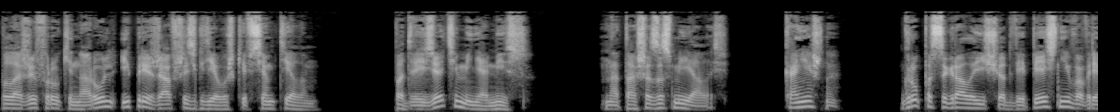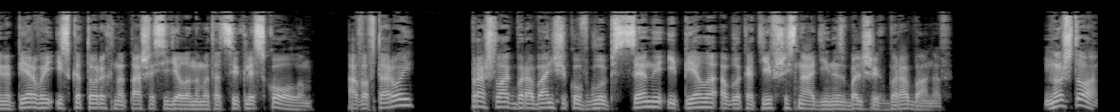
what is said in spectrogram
положив руки на руль и прижавшись к девушке всем телом. «Подвезете меня, мисс?» Наташа засмеялась. «Конечно». Группа сыграла еще две песни, во время первой из которых Наташа сидела на мотоцикле с Коулом, а во второй прошла к барабанщику вглубь сцены и пела, облокотившись на один из больших барабанов. «Ну что,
